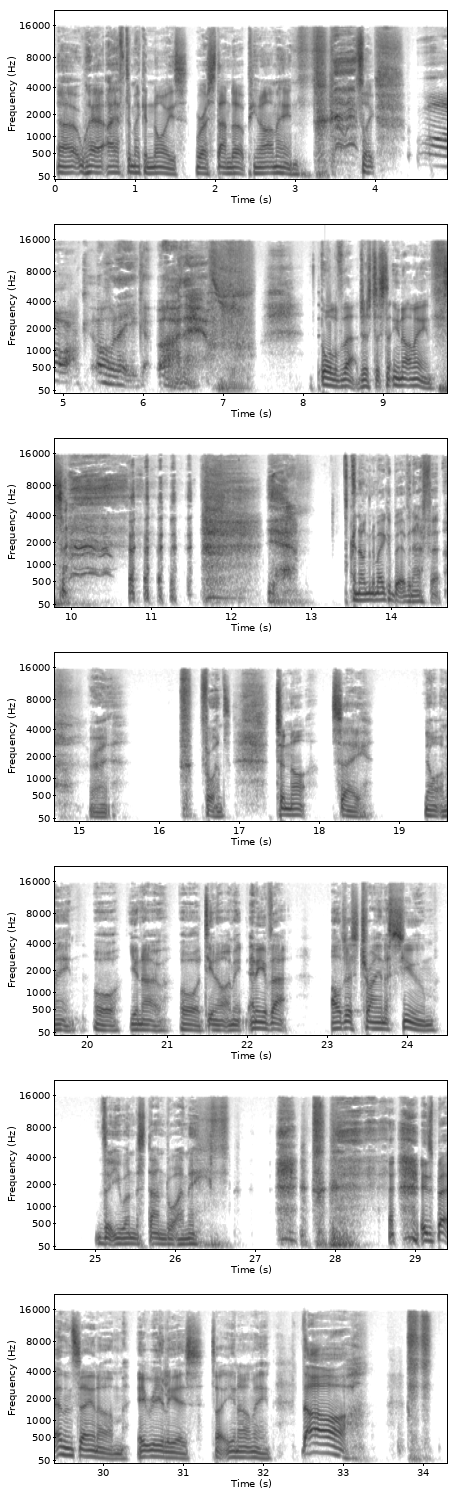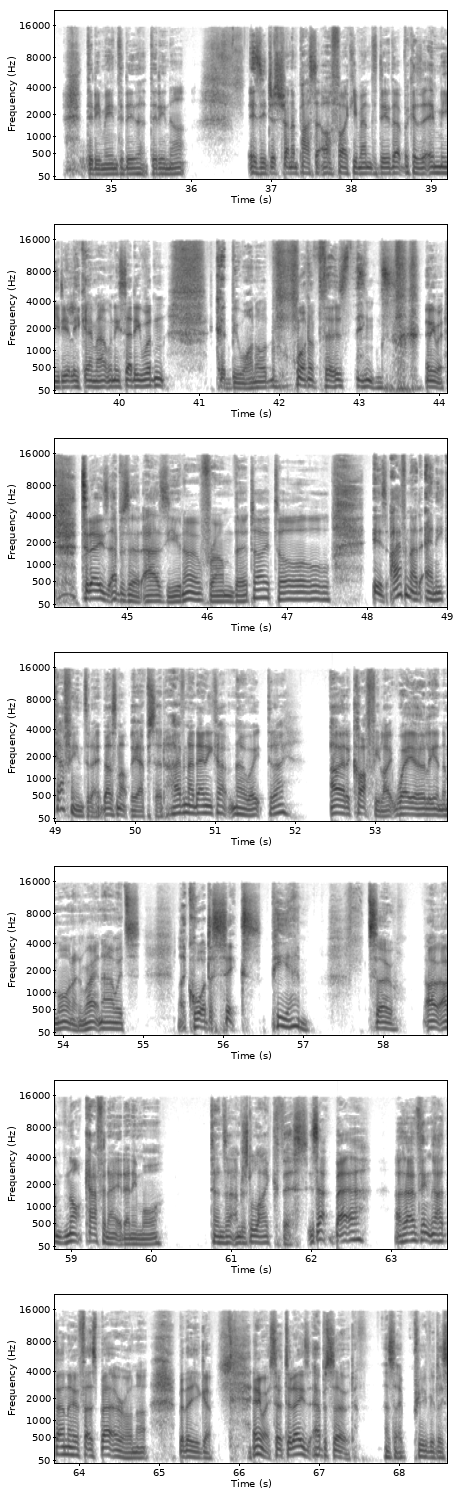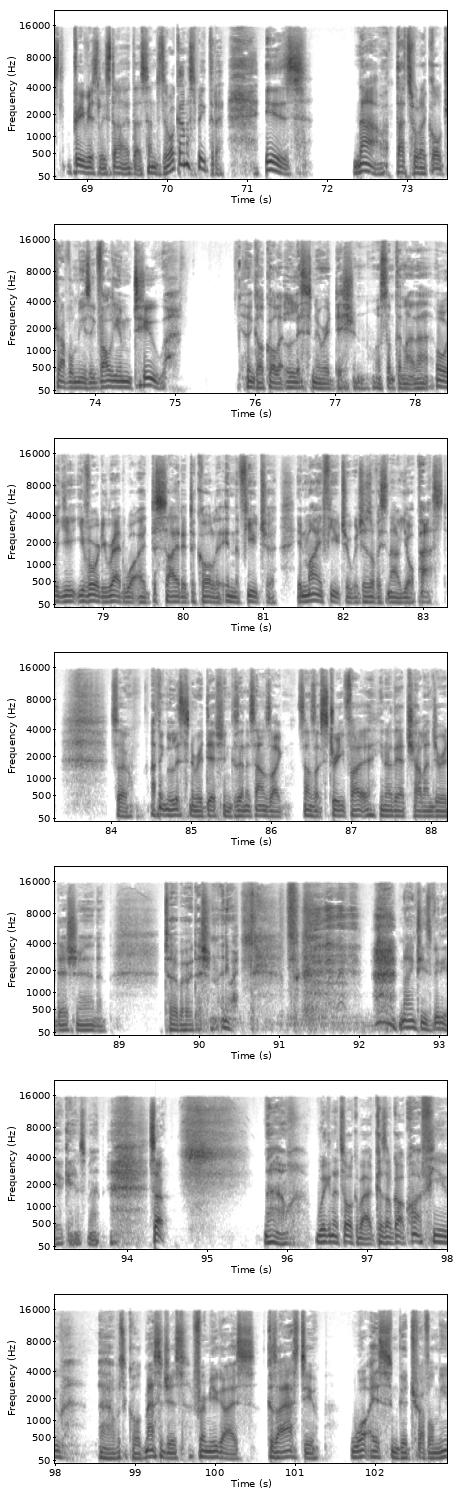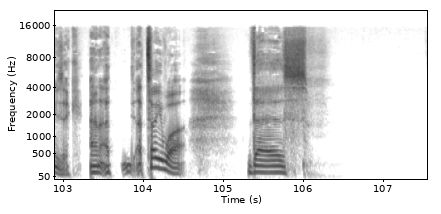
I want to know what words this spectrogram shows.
uh, where I have to make a noise where I stand up. You know what I mean? it's like, oh, oh, there you go. Oh, there. All of that just to, you know what I mean? yeah. And I'm going to make a bit of an effort, right? for once, to not say, know what I mean? Or, you know, or do you know what I mean? Any of that. I'll just try and assume that you understand what I mean. it's better than saying um. It really is. You know what I mean? Oh, did he mean to do that? Did he not? Is he just trying to pass it off like he meant to do that because it immediately came out when he said he wouldn't? Could be one or one of those things. anyway, today's episode, as you know from the title, is I haven't had any caffeine today. That's not the episode. I haven't had any caffeine. No, wait, did I? I had a coffee like way early in the morning. Right now it's like quarter to six p.m. So I, I'm not caffeinated anymore. Turns out I'm just like this. Is that better? I don't think I don't know if that's better or not, but there you go. Anyway, so today's episode, as I previously previously started that sentence, what can I speak today? Is now that's what I call travel music volume two. I think I'll call it listener edition or something like that. Or you, you've already read what I decided to call it in the future, in my future, which is obviously now your past. So I think listener edition because then it sounds like sounds like Street Fighter. You know, they had Challenger edition and Turbo edition. Anyway. 90s video games, man. So now we're going to talk about, because I've got quite a few, uh, what's it called, messages from you guys, because I asked you, what is some good travel music? And I, I tell you what, there's,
